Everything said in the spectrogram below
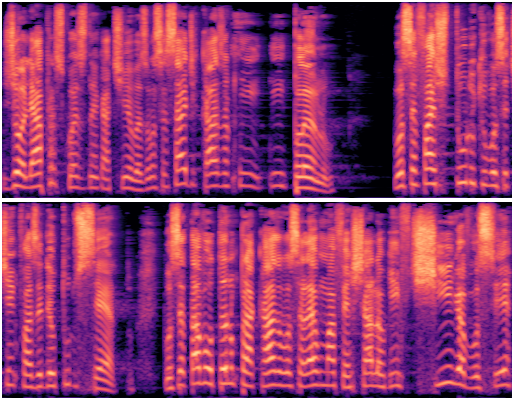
de olhar para as coisas negativas. Você sai de casa com um plano. Você faz tudo o que você tinha que fazer, deu tudo certo. Você está voltando para casa, você leva uma fechada, alguém xinga você,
